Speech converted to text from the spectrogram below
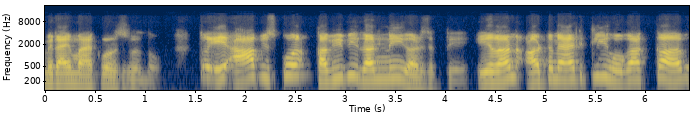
मेरा माइक्रो रन दो तो ये आप इसको कभी भी रन नहीं कर सकते। ये रन ऑटोमेटिकली होगा कब?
